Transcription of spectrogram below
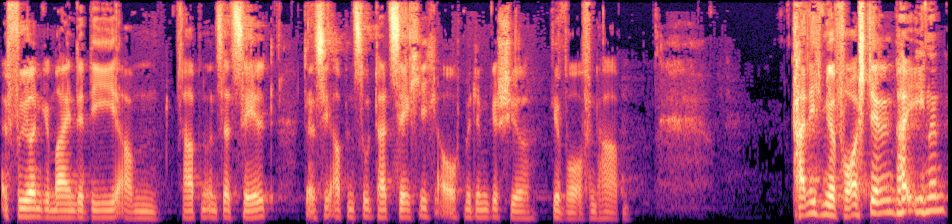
äh, früheren Gemeinde, die ähm, haben uns erzählt, dass sie ab und zu tatsächlich auch mit dem Geschirr geworfen haben. Kann ich mir vorstellen bei Ihnen.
